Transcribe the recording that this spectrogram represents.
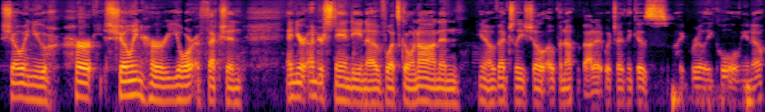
showing you her, showing her your affection and your understanding of what's going on. And you know eventually she'll open up about it which i think is like really cool you know?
